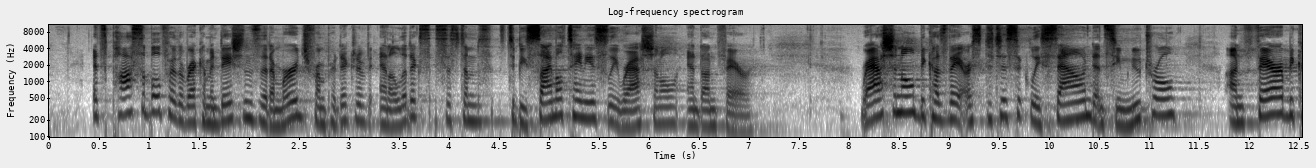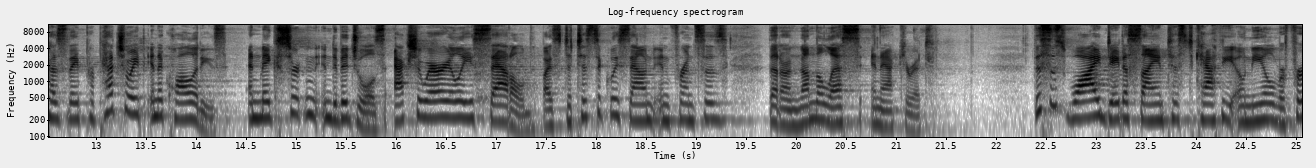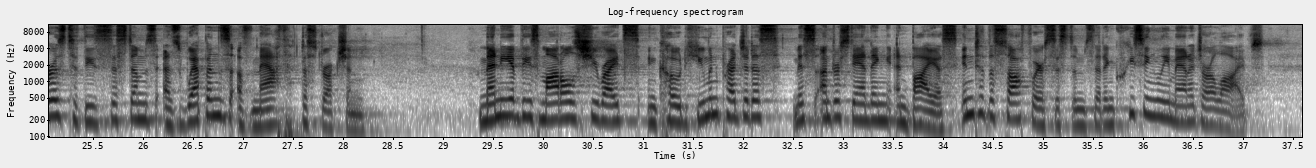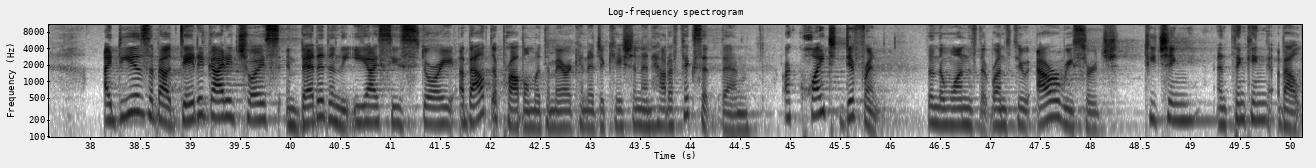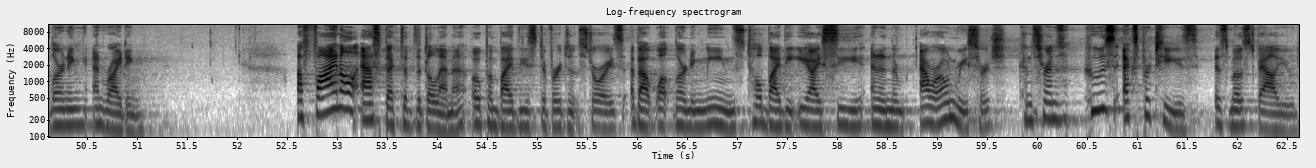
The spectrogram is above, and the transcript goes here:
It's possible for the recommendations that emerge from predictive analytics systems to be simultaneously rational and unfair. Rational because they are statistically sound and seem neutral, unfair because they perpetuate inequalities and make certain individuals actuarially saddled by statistically sound inferences that are nonetheless inaccurate. This is why data scientist Cathy O'Neil refers to these systems as weapons of math destruction. Many of these models, she writes, encode human prejudice, misunderstanding, and bias into the software systems that increasingly manage our lives. Ideas about data-guided choice embedded in the EIC's story about the problem with American education and how to fix it then are quite different than the ones that run through our research, teaching, and thinking about learning and writing. A final aspect of the dilemma opened by these divergent stories about what learning means told by the EIC and in the, our own research concerns whose expertise is most valued.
